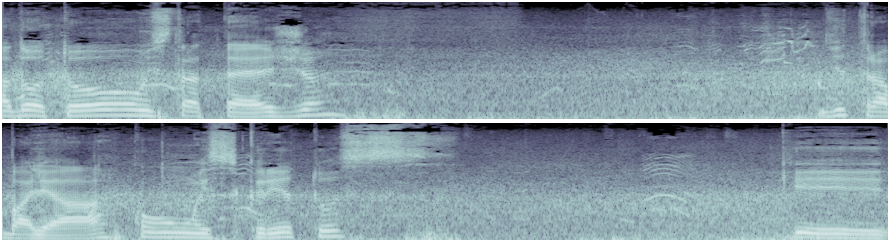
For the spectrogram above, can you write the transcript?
adotou uma estratégia de trabalhar com escritos que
